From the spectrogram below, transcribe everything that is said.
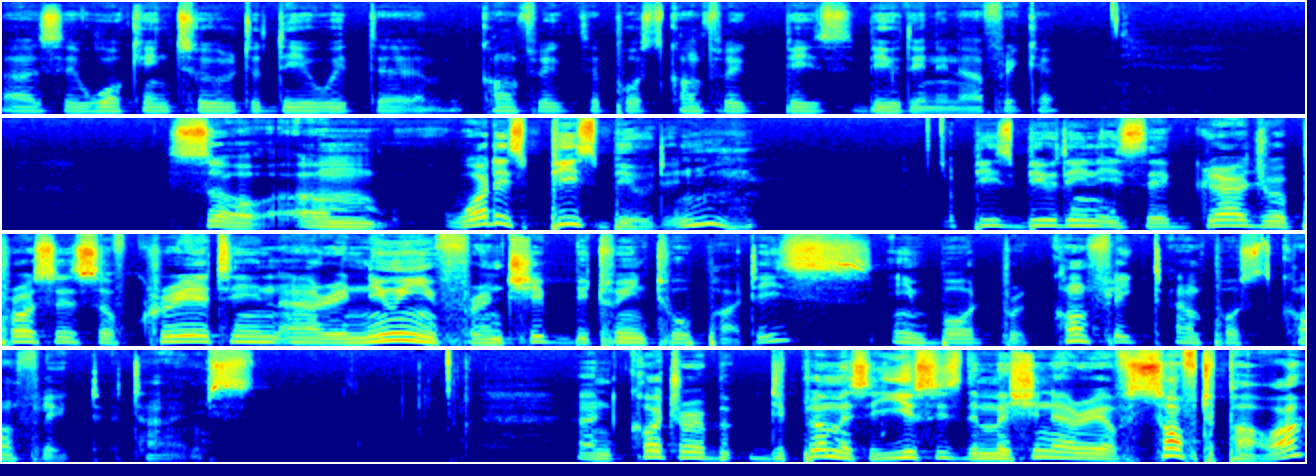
as a working tool to deal with um, conflict, the post-conflict peace building in Africa. So, um, what is peace building? Peace building is a gradual process of creating and renewing friendship between two parties in both pre-conflict and post-conflict times. And cultural diplomacy uses the machinery of soft power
